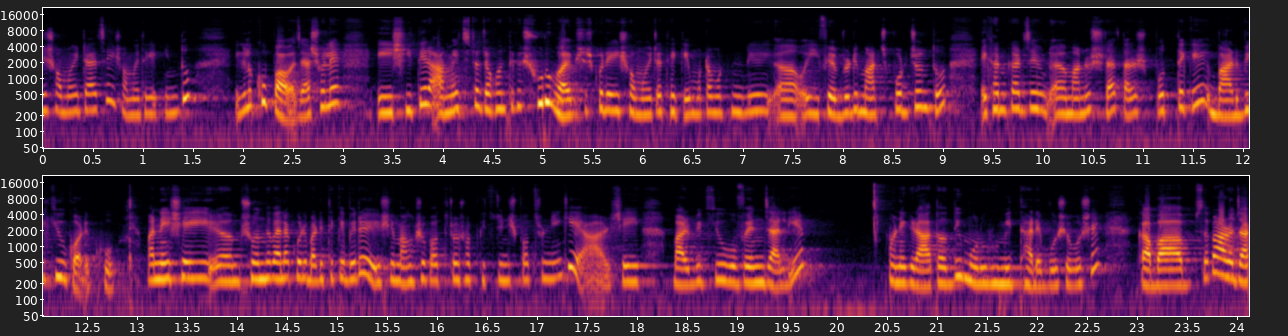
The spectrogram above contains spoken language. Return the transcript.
যে সময়টা আছে, এই সময় থেকে কিন্তু এগুলো খুব পাওয়া যায়। আসলে এই শীতের আমেজটা যখন থেকে শুরু হয়, বিশেষ করে এই সময়টা থেকে, মোটামুটি ওই ফেব্রুয়ারি মার্চ পর্যন্ত, এখানকার যে মানুষরা, তারা প্রত্যেকে বারবিকিউ বারবিকিউ করে খুব। মানে সেই সন্ধ্যাবেলা করে বাড়ি থেকে বেরোয় সেই মাংসপত্র সব কিছু জিনিসপত্র নিয়ে গিয়ে আর সেই বার্বিকিউ ওভেন জ্বালিয়ে অনেক রাত অবধি মরুভূমির ধারে বসে বসে কাবাব তারপর আরও যা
